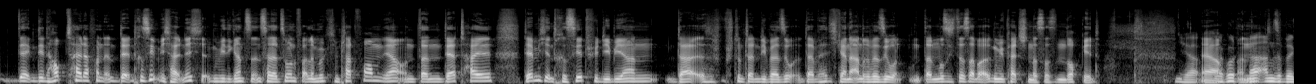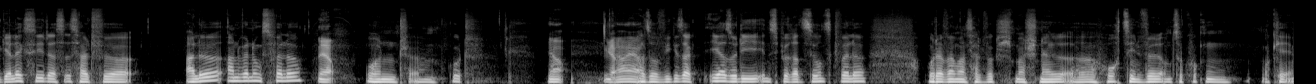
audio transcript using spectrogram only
der, den Hauptteil davon, der interessiert mich halt nicht. Irgendwie die ganzen Installationen für alle möglichen Plattformen, ja, und dann der Teil, der mich interessiert für Debian, da stimmt dann die Version, da hätte ich keine andere Version. Und dann muss ich das aber irgendwie patchen, dass das dann doch geht. Ja, ja, ja gut, ne, Ansible Galaxy, das ist halt für alle Anwendungsfälle. Ja. Und ähm, gut. Ja. Ja, ja. Also wie gesagt, eher so die Inspirationsquelle. Oder wenn man es halt wirklich mal schnell äh, hochziehen will, um zu gucken, okay,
